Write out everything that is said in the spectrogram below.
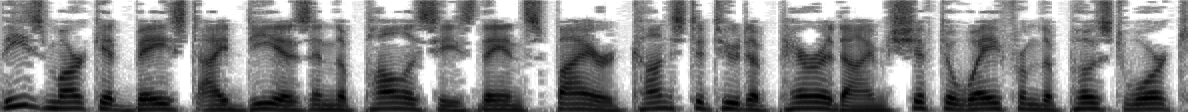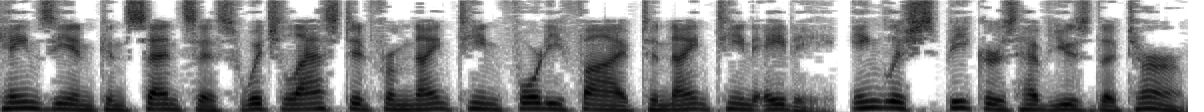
These market-based ideas and the policies they inspired constitute a paradigm shift away from the post-war Keynesian consensus which lasted from 1945 to 1980. English speakers have used the term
